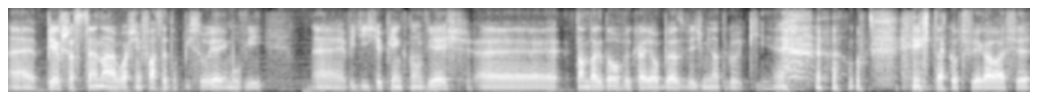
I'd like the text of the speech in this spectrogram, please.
e, pierwsza scena właśnie facet opisuje i mówi, E, widzicie piękną wieś, e, standardowy krajobraz Wiedźmina Trójki. Nie? I tak otwierała się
